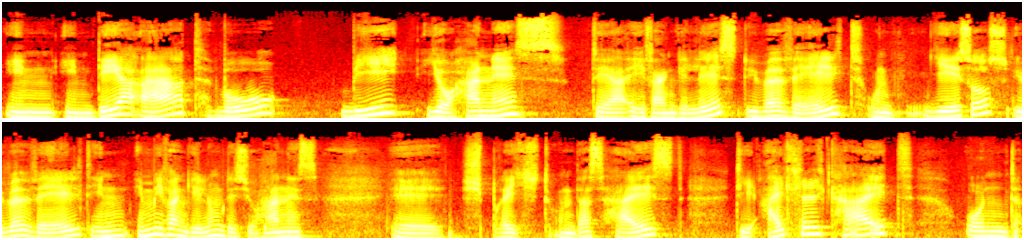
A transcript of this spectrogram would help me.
in, in der Art, wo wie Johannes, der Evangelist, über Welt und Jesus über Welt in, im Evangelium des Johannes äh, spricht. Und das heißt, die Eitelkeit und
